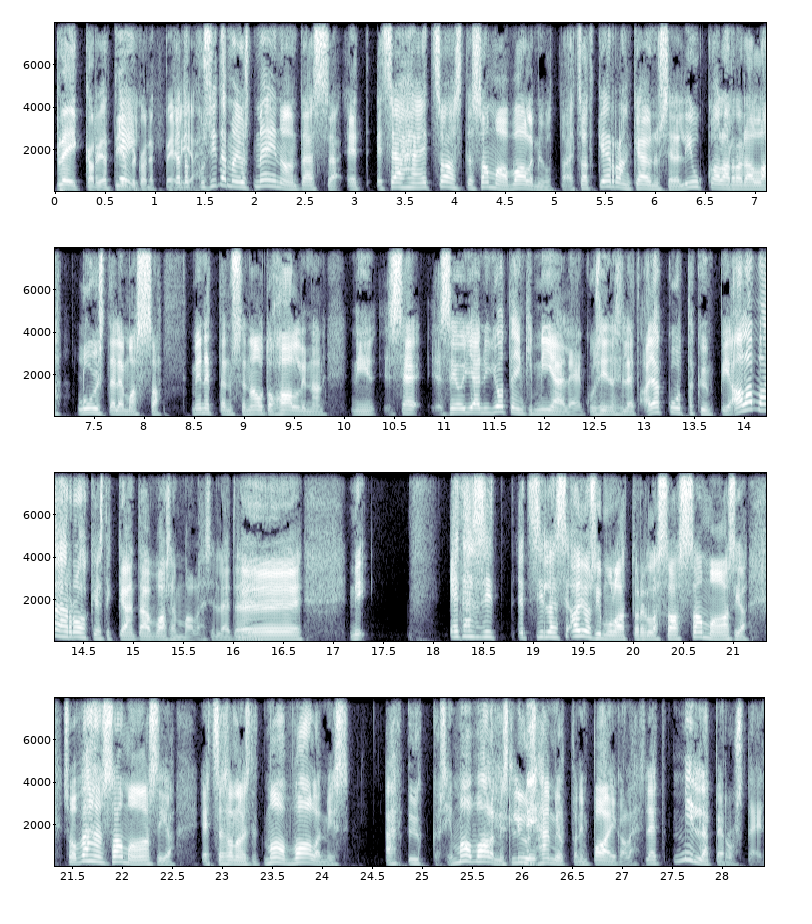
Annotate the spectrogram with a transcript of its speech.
pleikkaria tietokonepeliä. Kato, kun sitä mä just meinaan tässä, että et sähän et saa sitä samaa valmiutta. Että sä oot kerran käynyt siellä liukkaalla radalla luistelemassa, menettänyt sen auton hallinnan, niin se, se on jäänyt jotenkin mieleen, kun siinä silleen, että aja 60, ala vaan ihan rohkeasti kääntää vasemmalle. Silleen, että Niin. ei, niin ethän sä sit, et sillä ajosimulaattorilla saa sama asia. Se on vähän sama asia, että sä sanoisit, että mä oon valmis F1. Mä oon valmis Lewis Niin. Hamiltonin paikalle. Silleen, että millä perustein?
